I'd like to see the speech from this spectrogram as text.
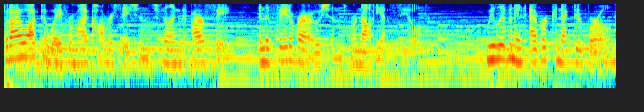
But I walked away from my conversations feeling that our fate and the fate of our oceans were not yet sealed. We live in an ever connected world,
